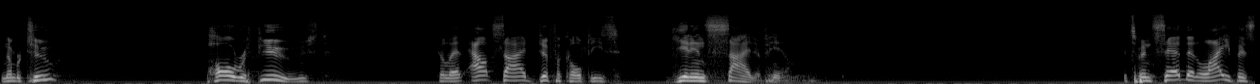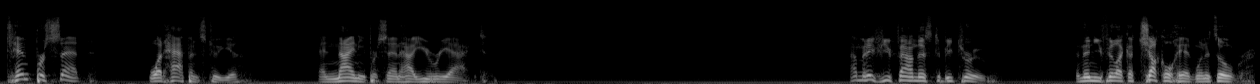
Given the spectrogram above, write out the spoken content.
Number two, Paul refused to let outside difficulties get inside of him. It's been said that life is 10% what happens to you and 90% how you react. How many of you found this to be true? And then you feel like a chucklehead when it's over.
